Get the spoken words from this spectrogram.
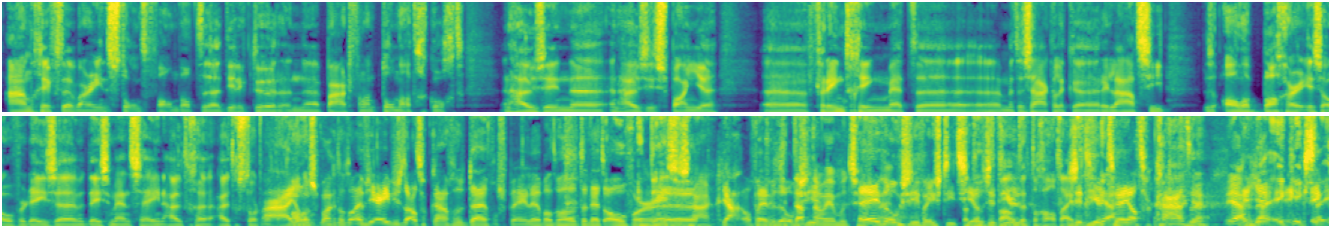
aangifte. Waarin stond van dat de directeur een eh, paard van een ton had gekocht. Een huis in, eh, een huis in Spanje. eh, vreemd ging met, eh, eh, met een zakelijke relatie. Dus alle bagger is over deze, deze mensen heen uitge, uitgestort. Want Ah, alle- jongens, mag ik dan toch even, even de advocaat van de duivel spelen? Want we hadden het er net over. In deze eh, zaak. Ja, of Dat even je de dat officier, nou weer moet zeggen. Even Nee, officier nee. van justitie. Dat Er zitten Wouter hier, toch altijd? Er zitten hier Ja. twee advocaten. Ja, En ja, ik, ik, sta, ik,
